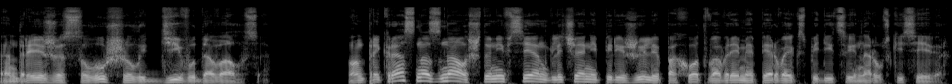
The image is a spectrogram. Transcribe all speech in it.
Андрей же слушал и диву давался. Он прекрасно знал, что не все англичане пережили поход во время первой экспедиции на русский север.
